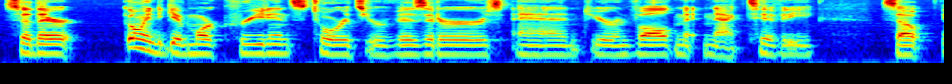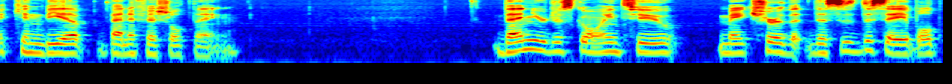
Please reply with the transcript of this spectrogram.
so they're going to give more credence towards your visitors and your involvement in activity so it can be a beneficial thing. Then you're just going to make sure that this is disabled.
